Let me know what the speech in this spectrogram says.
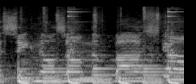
there's signals on the bus. Go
